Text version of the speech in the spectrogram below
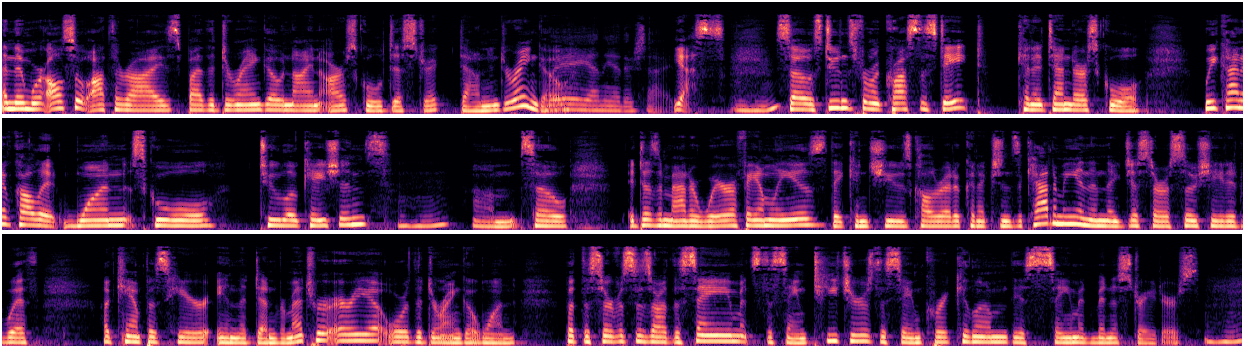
And then we're also authorized by the Durango 9R School District down in Durango. Way on the other side. Yes. Mm-hmm. So students from across the state can attend our school. We kind of call it one school, two locations. Mm-hmm. Um, so it doesn't matter where a family is, they can choose Colorado Connections Academy, and then they just are associated with a campus here in the Denver metro area or the Durango one. But the services are the same. It's the same teachers, the same curriculum, the same administrators. Mm-hmm.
